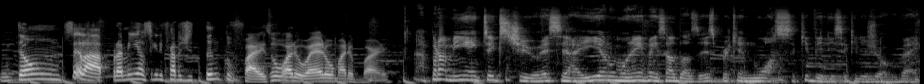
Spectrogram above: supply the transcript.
Então, sei lá, pra mim é o significado de tanto faz, ou WarioWare ou Mario Party. Ah, pra mim é It Takes Two. Esse aí eu não vou nem pensar duas vezes, porque, nossa, que delícia aquele jogo, velho.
